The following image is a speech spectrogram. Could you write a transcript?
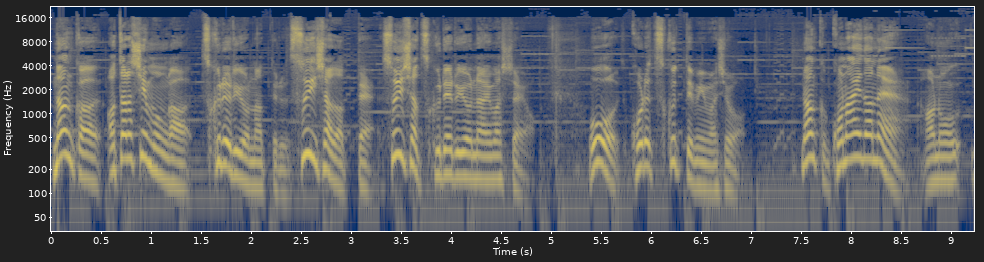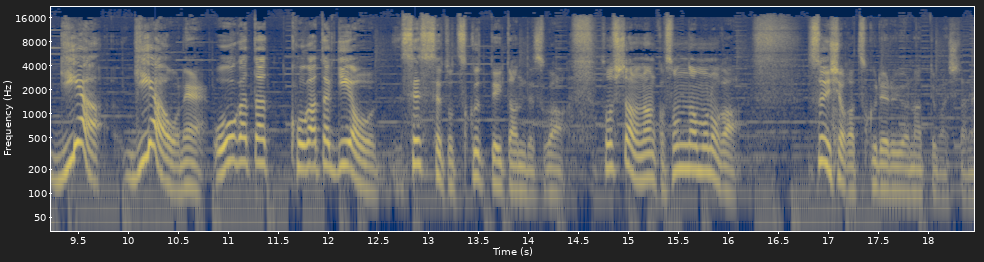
なんか新しいもんが作れるようになってる。水車だって。水車作れるようになりましたよ。おこれ作ってみましょう。なんかこの間ね、あの、ギア、ギアをね、大型、小型ギアをせっせと作っていたんですが、そしたらなんかそんなものが、水車が作れるようになってましたね。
